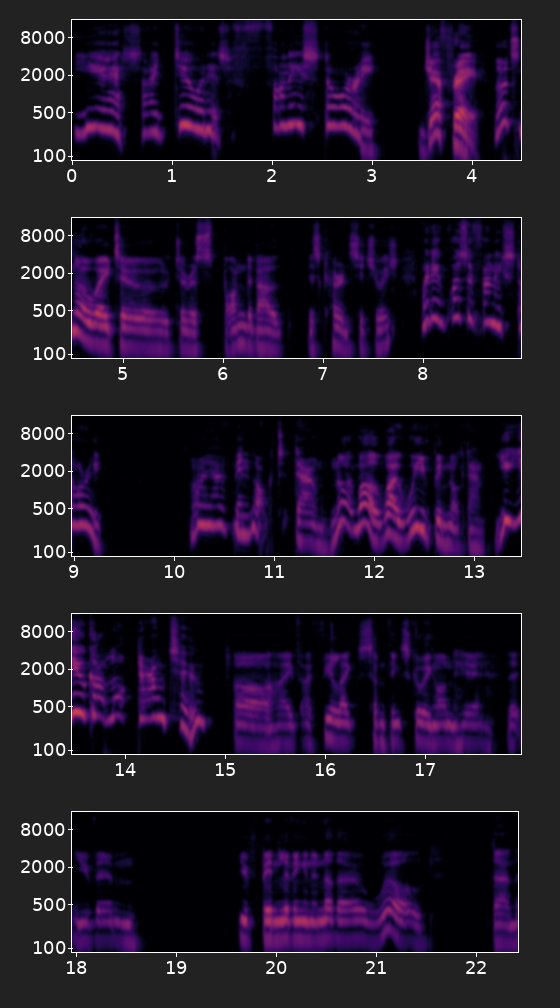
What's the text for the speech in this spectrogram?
Yes, I do, and it's a funny story. Jeffrey, that's no way to to respond about this current situation. Well, it was a funny story. Why, I've been locked down. No, well, why we've been locked down. You you got locked down too? Oh, I I feel like something's going on here. That you've um, you've been living in another world than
